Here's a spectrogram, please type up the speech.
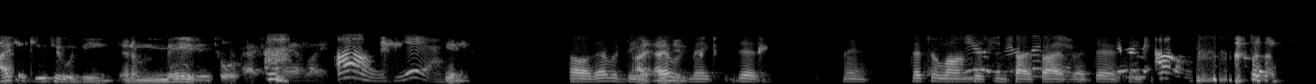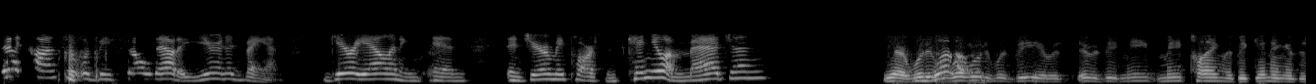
I think you two would be an amazing tour package, man. Like, Oh yeah. yeah. oh that would be I- that I would do. make that man. That's a long Gary distance high five right there. Jeremy, oh, that concert would be sold out a year in advance. Gary Allan and and, and Jeremy Parsons. Can you imagine? Yeah, what it, what would it would be? It was it would be me me playing the beginning of the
